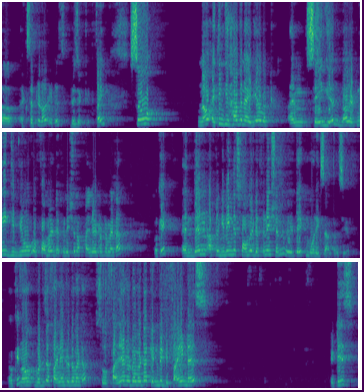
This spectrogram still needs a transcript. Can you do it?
uh, accepted or it is rejected. Fine? So, now I think you have an idea what I am saying here. Now let me give you a formal definition of finite automata. Okay, and then after giving this formal definition, we will take more examples here. Okay. Now, what is a finite automata? So, finite automata can be defined as it is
